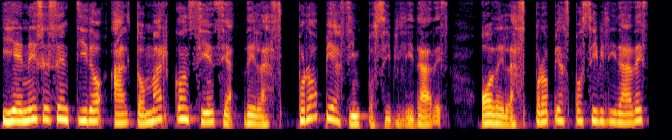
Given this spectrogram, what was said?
Y en ese sentido, al tomar conciencia de las propias imposibilidades o de las propias posibilidades,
